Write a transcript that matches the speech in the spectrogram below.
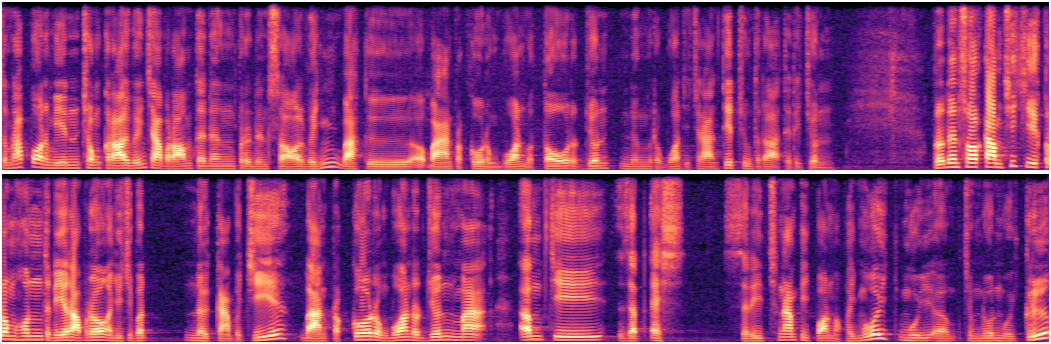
សម្រាប់ព័ត៌មានចុងក្រោយវិញចាប់អារម្មណ៍ទៅនឹងប្រឌិនសលវិញបាទគឺបានប្រកួតរង្វាន់ម៉ូតូរថយន្តនិងរង្វាន់ជាច្រើនទៀតជូនទៅដល់អតិថិជនប្រឌិនសលកម្ពុជាជាក្រុមហ៊ុនធានារ៉ាប់រងអាយុជីវិតនៅកម្ពុជា បានប្រកួតរង្វាន់រថយន្ត Mark MG ZS ស៊េរីឆ្នាំ2021មួយចំនួនមួយគ្រឿង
